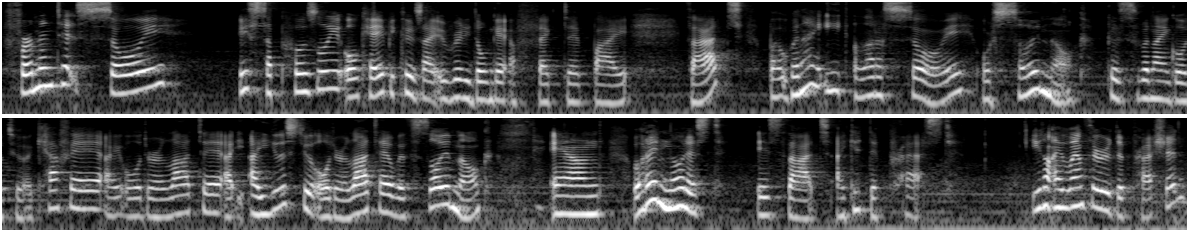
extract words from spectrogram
fermented soy is supposedly okay because I really don't get affected by that. But when I eat a lot of soy or soy milk, because when I go to a cafe, I order a latte. I, I used to order a latte with soy milk. And what I noticed is that I get depressed you know, I went through depression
